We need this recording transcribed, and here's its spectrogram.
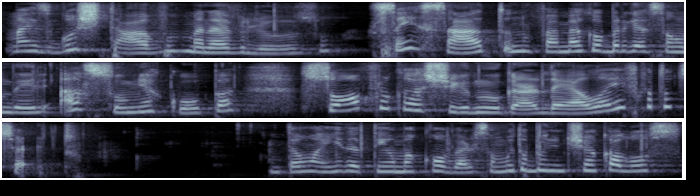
Mas Gustavo, maravilhoso, sensato, não faz mais que a obrigação dele, assume a culpa, sofre o castigo no lugar dela e fica tudo certo. Então a Ida tem uma conversa muito bonitinha com a Luz,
